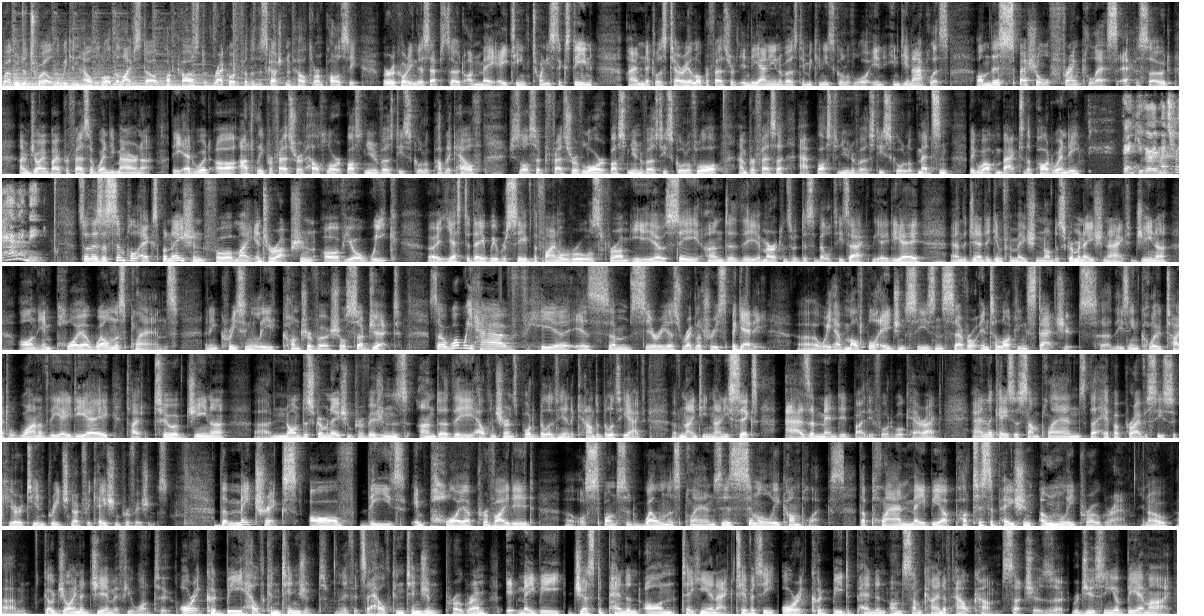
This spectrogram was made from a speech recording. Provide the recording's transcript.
Welcome to Twill, the Week in Health Law, the lifestyle podcast of record for the discussion of health law and policy. We're recording this episode on May 18th, 2016. I'm Nicholas Terry, a law professor at Indiana University McKinney School of Law in Indianapolis. On this special Frank-less episode, I'm joined by Professor Wendy Mariner, the Edward R. Utley Professor of Health Law at Boston University School of Public Health. She's also Professor of Law at Boston University School of Law and Professor at Boston University School of Medicine. Big welcome back to the pod, Wendy. Thank you very much for having me. So, there's a simple explanation for my interruption of your week. Uh, yesterday, we received the final rules from EEOC under the Americans with Disabilities Act, the ADA, and the Genetic Information Non Discrimination Act, GINA, on employer wellness plans, an increasingly controversial subject. So, what we have here is some serious regulatory spaghetti. Uh, we have multiple agencies and several interlocking statutes. Uh, these include Title I of the ADA, Title II of GINA, uh, non discrimination provisions under the Health Insurance Portability and Accountability Act of 1996, as amended by the Affordable Care Act, and in the case of some plans, the HIPAA privacy, security, and breach notification provisions. The matrix of these employer provided or sponsored wellness plans is similarly complex. The plan may be a participation only program, you know, um, go join a gym if you want to. Or it could be health contingent. And if it's a health contingent program, it may be just dependent on taking an activity, or it could be dependent on some kind of outcome, such as uh, reducing your BMI.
